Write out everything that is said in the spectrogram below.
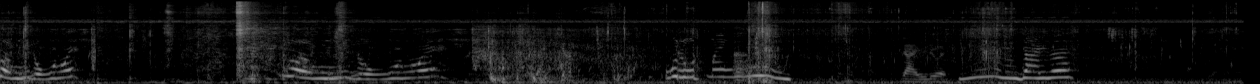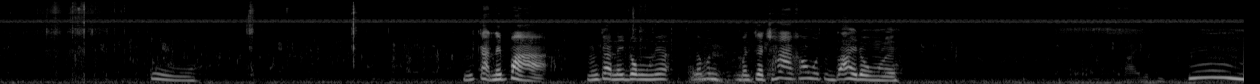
ว่ามีโดนเว้ยว่ามีโดนเว้ยญ่ด้วยอืมยังใหญ่เลยโอ้มันกัดในป่า มันกัดในดงเนี่ย แล้วมันมันจะชาเข้าใต้ดงเลยเลยอืม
